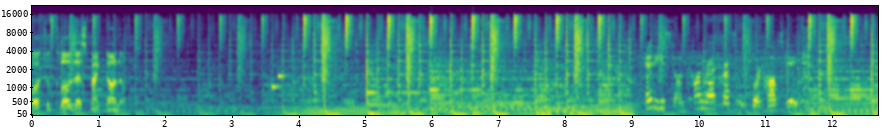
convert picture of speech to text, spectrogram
go to closest McDonald's. Head east on Conrad Crescent toward Hobbs Gate.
